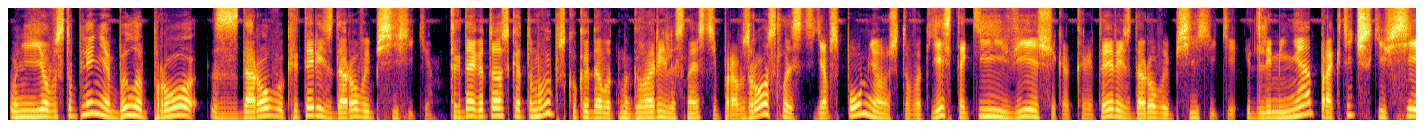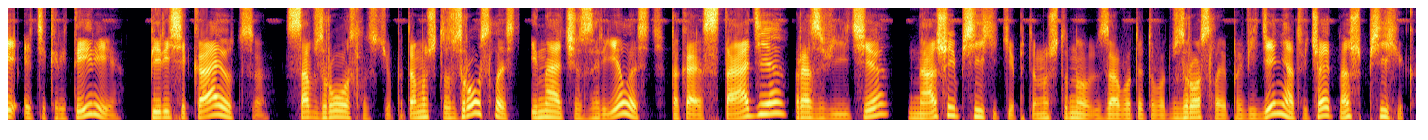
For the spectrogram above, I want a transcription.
у нее выступление было про здоровый критерий здоровой психики. Когда я готовился к этому выпуску, когда вот мы говорили с Настей про взрослость, я вспомнил, что вот есть такие вещи, как критерий здоровой психики. И для меня практически все эти критерии пересекаются со взрослостью, потому что взрослость, иначе зрелость, такая стадия развития нашей психики, потому что, ну, за вот это вот взрослое поведение отвечает наша психика.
